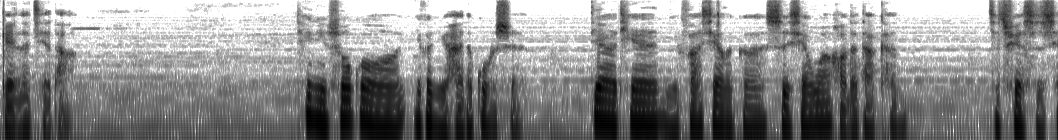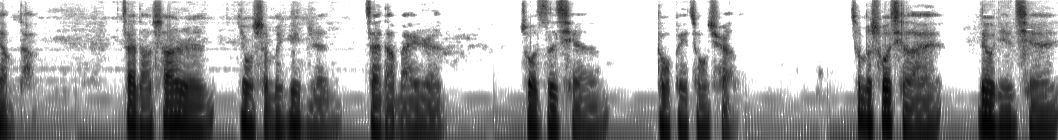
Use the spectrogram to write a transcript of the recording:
给了解答：“听你说过一个女孩的故事，第二天你发现了个事先挖好的大坑，这确实像她，在哪杀人，用什么运人。”在哪埋人，做之前都被周全了。这么说起来，六年前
